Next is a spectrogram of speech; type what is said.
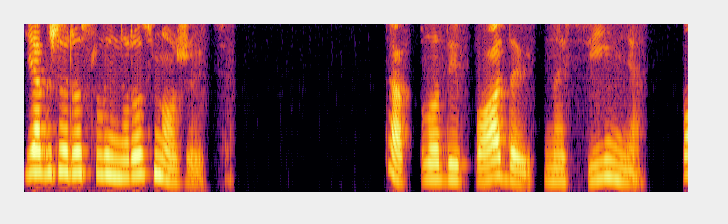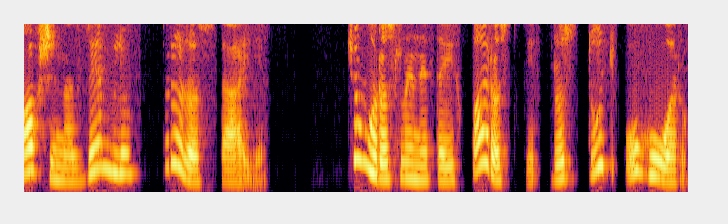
Як же рослини розмножуються? Так, плоди падають, насіння, впавши на землю, проростає. Чому рослини та їх паростки ростуть угору?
